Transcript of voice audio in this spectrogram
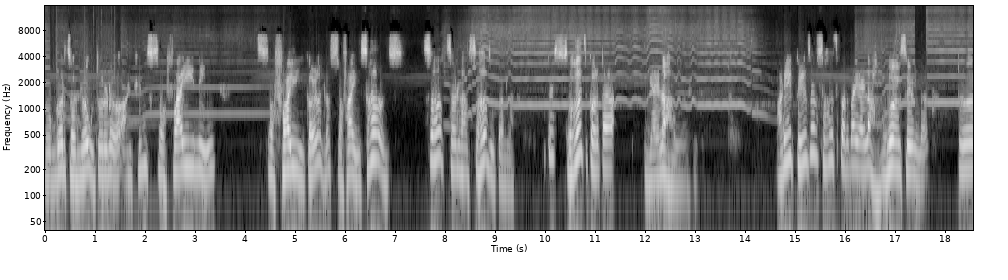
डोंगर चढणं उतरणं आणखीन सफाईनी सफाई कळलं ना? सफाई सहज सहज चढला सहज उतरला. ते सहज करता यायला हवं आहे. आणि ते जर सहज करता यायला हवं असेल ना तर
